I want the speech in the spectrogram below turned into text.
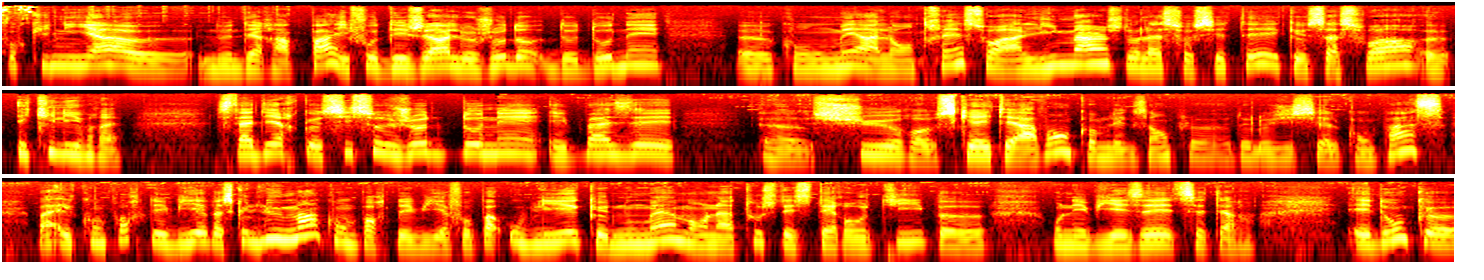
Pour qu'une IA euh, ne dérape pas, il faut déjà le jeu de, données euh, qu'on met à l'entrée soit à l'image de la société et que ça soit équilibré. C'est-à-dire que si ce jeu de données est basé euh, sur ce qui a été avant, comme l'exemple de logiciel Compass, bah, elle comporte des biais, parce que l'humain comporte des biais. Il ne faut pas oublier que nous-mêmes, on a tous des stéréotypes, euh, on est biaisé, etc. Et donc, euh,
